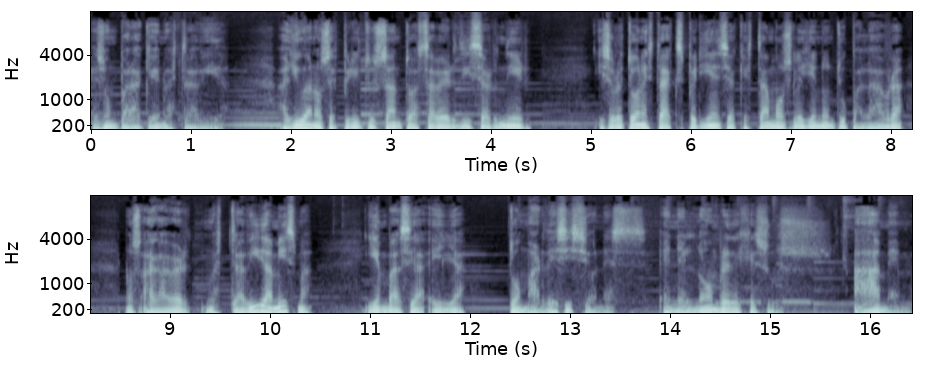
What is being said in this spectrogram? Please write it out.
Es un para qué en nuestra vida. Ayúdanos Espíritu Santo a saber discernir y sobre todo en esta experiencia que estamos leyendo en tu palabra nos haga ver nuestra vida misma y en base a ella tomar decisiones. En el nombre de Jesús. Amén.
